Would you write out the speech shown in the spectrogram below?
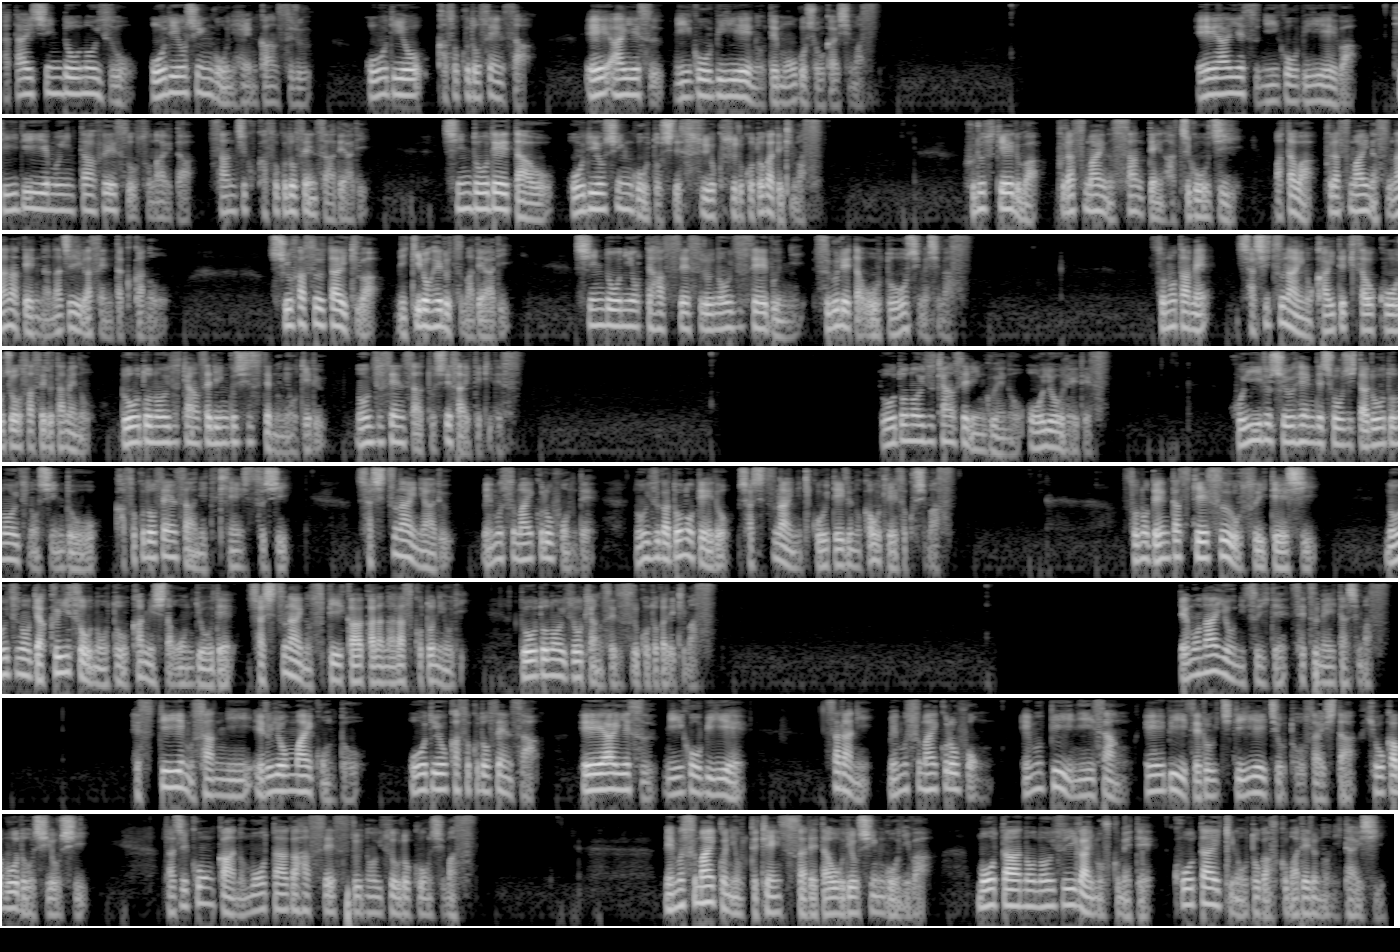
車体振動ノイズをオーディオ信号に変換するオーディオ加速度センサー AIS25BA のデモをご紹介します。AIS25BA は TDM インターフェースを備えた3軸加速度センサーであり、振動データをオーディオ信号として出力することができます。フルスケールはプラスマイナス 3.85G またはプラスマイナス 7.7G が選択可能。周波数帯域は 2kHz まであり、振動によって発生するノイズ成分に優れた応答を示します。そのため、車室内の快適さを向上させるためのロードノイズキャンセリングシステムにおけるノイズセンサーとして最適です。ロードノイズキャンセリングへの応用例です。ホイール周辺で生じたロードノイズの振動を加速度センサーに検出し、車室内にある MEMS マイクロフォンでノイズがどの程度車室内に聞こえているのかを計測します。その伝達係数を推定し、ノイズの逆位相の音を加味した音量で車室内のスピーカーから鳴らすことにより、ロードノイズをキャンセルすることができます。デモ内容について説明いたします。STM32L4 マイコンとオーディオ加速度センサー AIS25BA さらに MEMS マイクロフォン MP23AB01DH を搭載した評価ボードを使用し、ラジコンカーのモーターが発生するノイズを録音します。MEMS マイクによって検出されたオーディオ信号には、モーターのノイズ以外も含めて交代域の音が含まれるのに対し、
